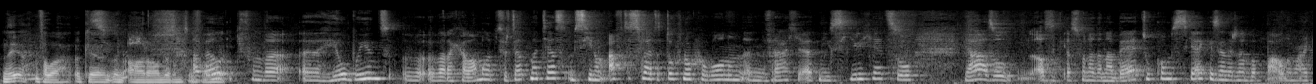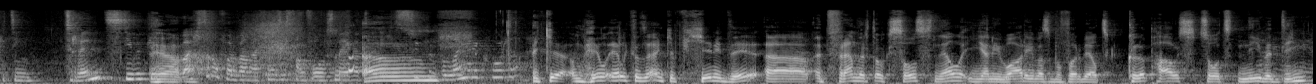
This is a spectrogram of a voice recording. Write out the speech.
nee, voilà, uh, een aanrader om te Ah, volgen. wel, ik vond dat eh, heel boeiend wat je allemaal hebt verteld, Matthias. Misschien om af te sluiten toch nog gewoon een, een vraagje uit nieuwsgierigheid. Zo, ja, zo, als, ik, als we naar de nabije toekomst kijken, zijn er dan bepaalde marketing trends die we kunnen Ja. verwachten? Of waarvan dat jij zegt van volgens mij gaat dat Ehm, super belangrijk worden? Ik, eh, om heel eerlijk te zijn, ik heb geen idee. Eh, het verandert ook zo snel. In januari was bijvoorbeeld Clubhouse zo het nieuwe Ja, ding. ja.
